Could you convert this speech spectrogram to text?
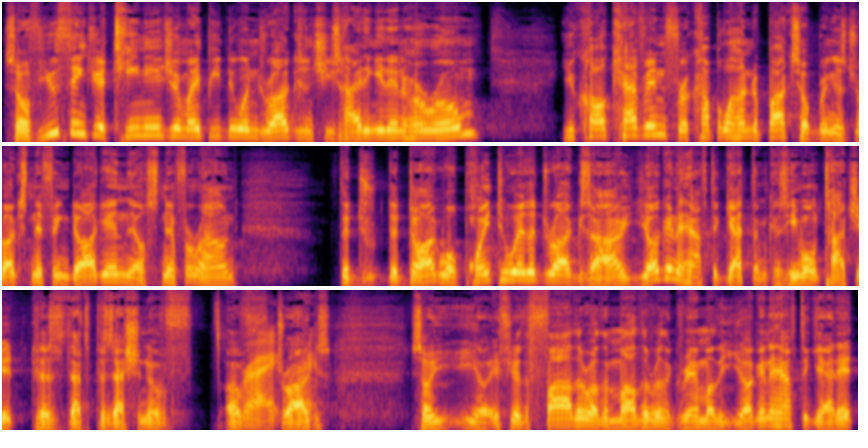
So if you think your teenager might be doing drugs and she's hiding it in her room, you call Kevin for a couple of hundred bucks. He'll bring his drug sniffing dog in. They'll sniff around. The, the dog will point to where the drugs are. You're going to have to get them because he won't touch it because that's possession of, of Right, drugs. So you know, if you're the father or the mother or the grandmother, you're going to have to get it,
